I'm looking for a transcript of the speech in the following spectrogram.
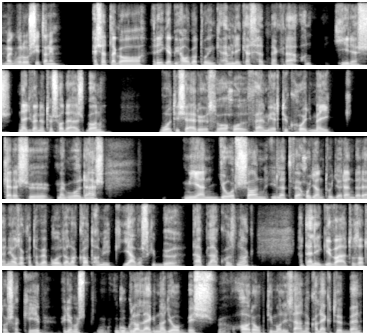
megvalósítani. Esetleg a régebbi hallgatóink emlékezhetnek rá, a híres 45-ös adásban volt is erről szó, ahol felmértük, hogy melyik kereső megoldás milyen gyorsan, illetve hogyan tudja renderelni azokat a weboldalakat, amik JavaScriptből táplálkoznak. Tehát eléggé változatos a kép. Ugye most Google a legnagyobb, és arra optimalizálnak a legtöbben,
